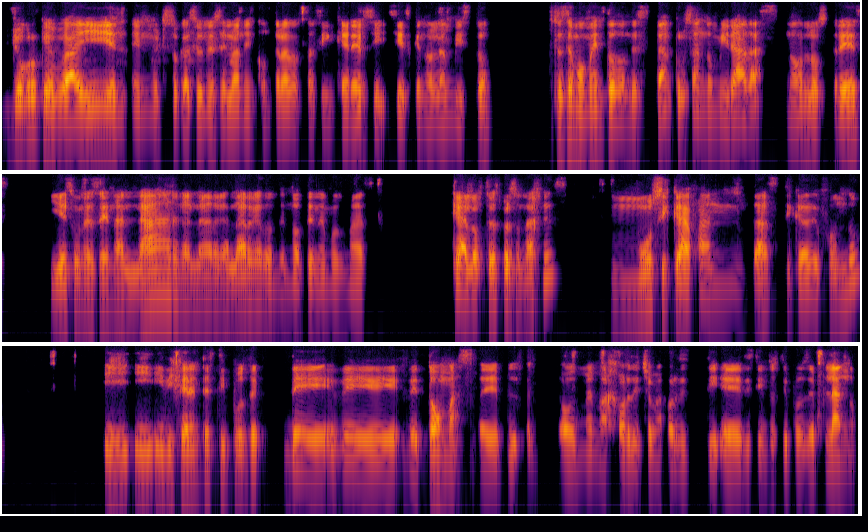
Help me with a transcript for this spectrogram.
yo creo que ahí en, en, muchas ocasiones se lo han encontrado hasta sin querer, si, si es que no lo han visto. Pues ese momento donde están cruzando miradas, ¿no? Los tres, y es una escena larga, larga, larga, donde no tenemos más que a los tres personajes, música fantástica de fondo y, y, diferentes tipos de, de, de, tomas, eh, o mejor dicho, mejor eh, distintos tipos de planos.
